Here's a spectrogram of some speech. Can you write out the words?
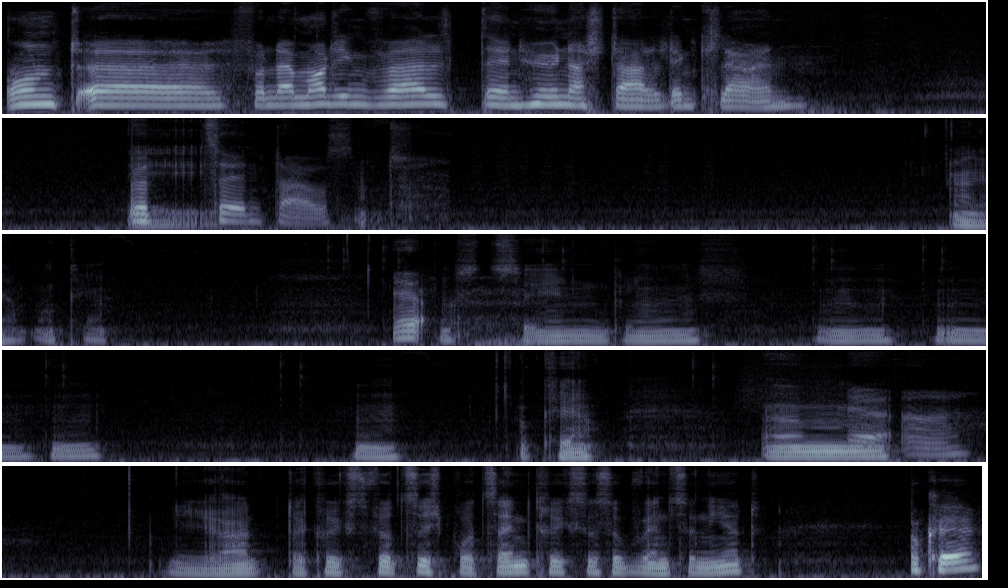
und äh, von der Modding-Welt den Hühnerstall, den kleinen. Für Äh, 10.000. ah ja, okay. Ja. Plus 10 gleich. Hm, hm, hm. Hm. Okay. Ähm, Ja, ja. da kriegst 40% kriegst du subventioniert. okay.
